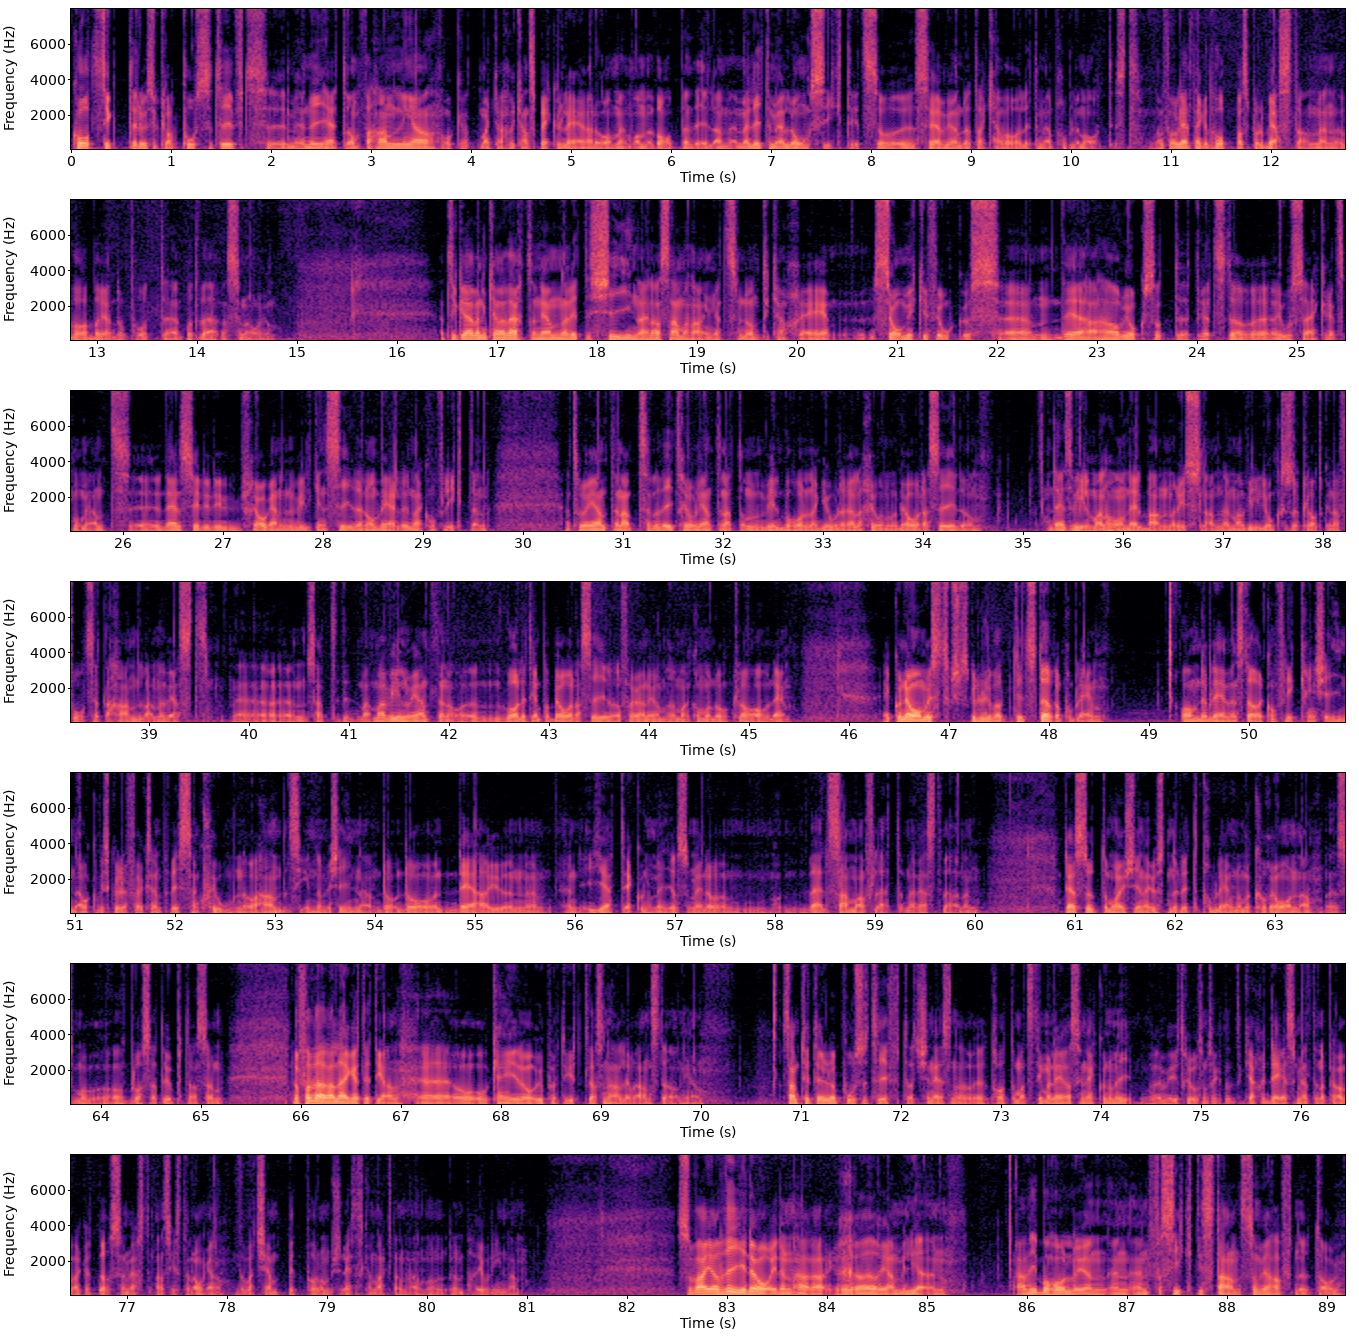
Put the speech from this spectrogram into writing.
Kort sikt är det såklart positivt eh, med nyheter om förhandlingar och att man kanske kan spekulera då om, om en vapenvila. Men, men, lite mer långsiktigt så ser vi ändå att det kan vara lite mer problematiskt. Man får väl helt enkelt hoppas på det bästa men vara beredd på ett, eh, på ett värre scenario. Jag tycker även det kan vara värt att nämna lite Kina i det här sammanhanget som då inte kanske är så mycket fokus. Ehm, det, här har vi också ett, ett rätt större osäkerhetsmoment. Eh, dels är det frågan vilken sida de väljer i den här konflikten. Jag tror egentligen att, eller vi tror egentligen att de vill behålla goda relationer med båda sidor. Dels vill man ha en del band med Ryssland men man vill ju också såklart kunna fortsätta handla med väst. Ehm, så att man vill nog egentligen vara lite grann på båda sidor. Frågan är om hur man kommer att klara av det. Ekonomiskt skulle det vara ett betydligt större problem om det blev en större konflikt kring Kina och vi skulle få exempelvis sanktioner och handelshinder med Kina. Då, då, det är ju en, en jätteekonomi och som är då väl sammanflätad med västvärlden. Dessutom har Kina just nu lite problem med corona eh, som har blossat upp där som då förvärrar läget lite grann eh, och, och kan ju då upphöra till ytterligare sådana här leveransstörningar. Samtidigt är det då positivt att kineserna eh, pratar om att stimulera sin ekonomi. Eh, vi tror som sagt att det kanske är det som egentligen har påverkat börsen mest de sista dagarna. Det har varit kämpigt på de kinesiska marknaderna här under en period innan. Så vad gör vi då i den här röriga miljön? Ja, vi behåller ju en, en, en försiktig stans som vi har haft nu ett tag.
